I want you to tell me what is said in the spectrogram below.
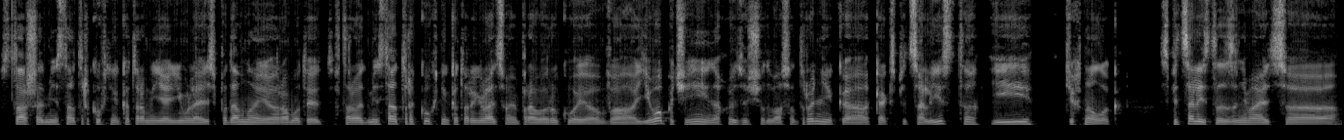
старший администратор кухни, которым я являюсь. Подо мной работает второй администратор кухни, который является моей правой рукой. В его подчинении находятся еще два сотрудника, как специалист и технолог. Специалисты занимаются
